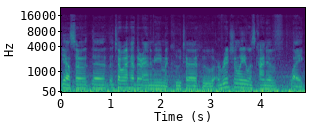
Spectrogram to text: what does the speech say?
yeah. So the the Toa had their enemy Makuta, who originally was kind of like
